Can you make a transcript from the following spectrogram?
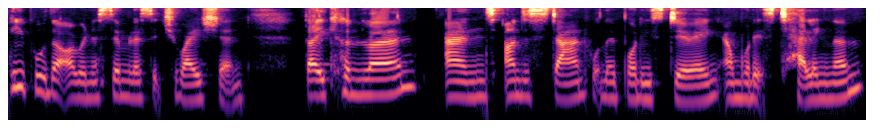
people that are in a similar situation, they can learn and understand what their body's doing and what it's telling them.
